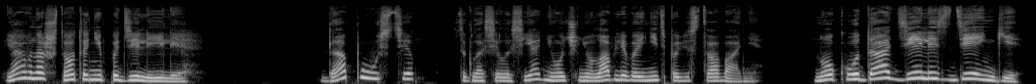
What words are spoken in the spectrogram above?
Явно что-то не поделили. «Допустим», согласилась я, не очень улавливая нить повествования. Но куда делись деньги?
